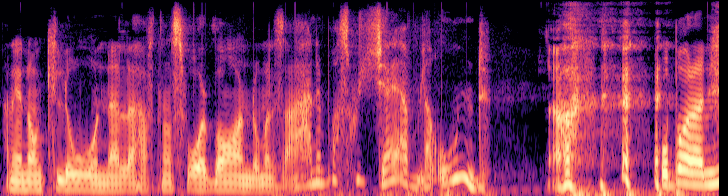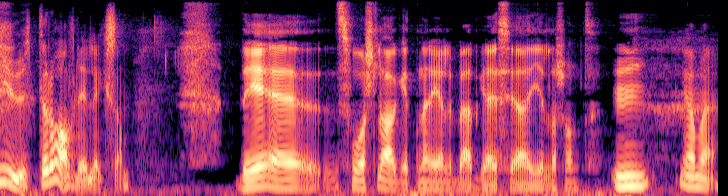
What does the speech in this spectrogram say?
han är någon klon eller haft någon svår barndom eller så. Han är bara så jävla ond. Ja. och bara njuter av det liksom. Det är svårslaget när det gäller bad guys, jag gillar sånt. Mm, jag med.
